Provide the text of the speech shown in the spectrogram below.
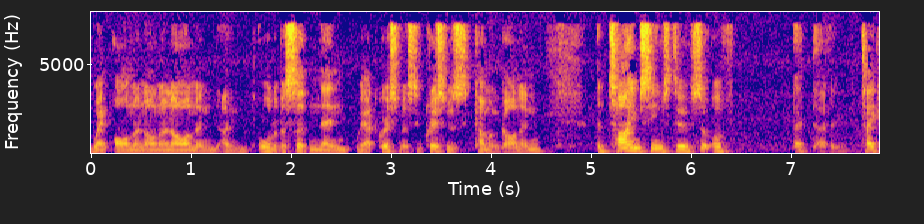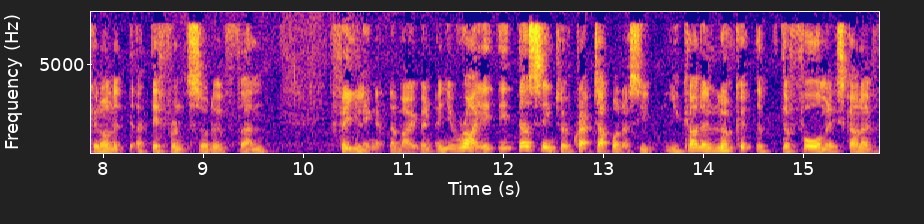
went on and on and on, and, and all of a sudden then we had Christmas, and Christmas come and gone, and and time seems to have sort of uh, uh, taken on a, a, different sort of um, feeling at the moment. And you're right, it, it, does seem to have crept up on us. You you kind of look at the, the form, and it's kind of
